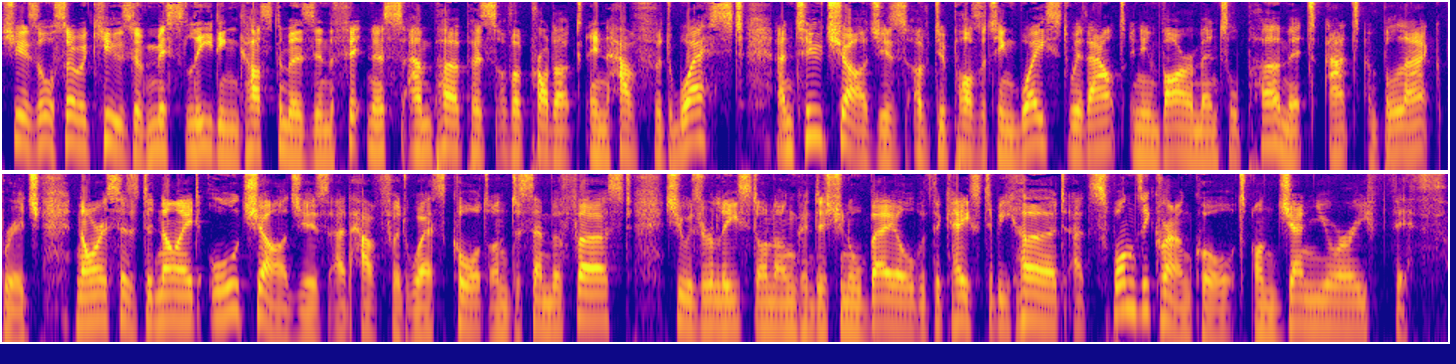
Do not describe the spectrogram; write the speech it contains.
She is also accused of misleading customers in the fitness and purpose of a product in Haverfordwest and two charges of depositing waste without an environmental permit at Blackbridge. Norris has denied all charges at Haverfordwest Court on December 1st. She was released on unconditional bail with the case to be heard at Swansea Crown Court on January 5th.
